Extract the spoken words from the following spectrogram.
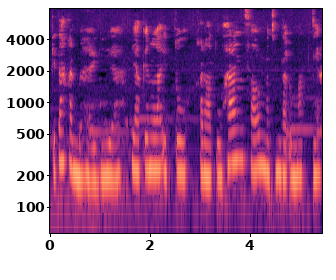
kita akan bahagia. Yakinlah itu, karena Tuhan selalu mencintai umatnya.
